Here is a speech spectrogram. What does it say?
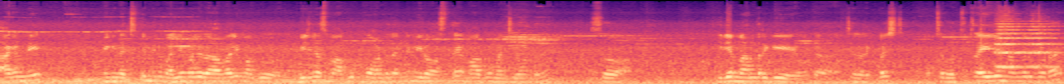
తాగండి. మీకు నచ్చితే మీరు మళ్ళీ మళ్ళీ రావాలి. మాకు బిజినెస్ మాకు బాగుంటుందండి. మీరు వస్తే మాకు మంచిగా ఉంటుంది. సో ఇదే మా అందరికీ ఒక చిన్న రిక్వెస్ట్ ఒకసారి వచ్చి ట్రై చేయండి అందరూ కూడా.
